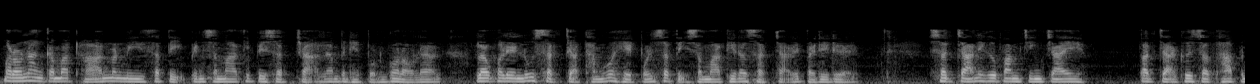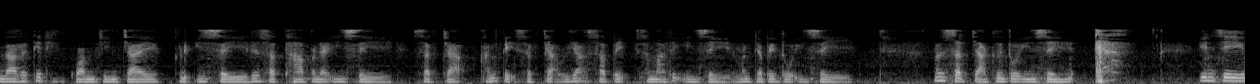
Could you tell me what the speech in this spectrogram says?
เมื่อเรานั่งกรรมฐานมันมีสติเป็นสมาธิเป็นสัจจะแล้วเป็นเหตุผลของเราแล้ว เราก็เรียนรู้สัจจะทำก็เหตุผลสติสมาธิและสัจจะได้ไปเรื่อยๆสัจจะนี่คือความจริงใจปัจจะคือศรัทธาปัญญาและทิฏฐิความจริงใจอินทรีย์หรือศรัทธาปัญญาอินทรีย์สัจจะขันติสัจจะวิยะสติ สมาธิอินทรีย์ มันจะเป็นตัวอินทรีย์นั้นสัจจะคือตัวอินทรีย์ อินทรีย์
